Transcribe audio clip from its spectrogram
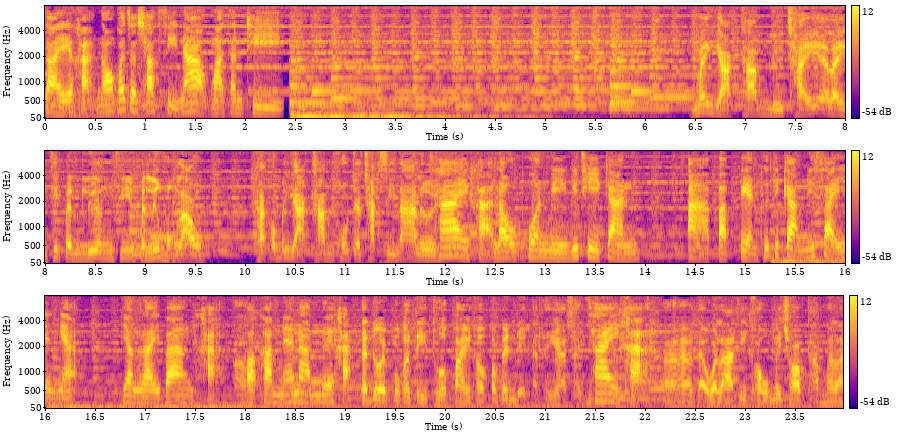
ใจอะค่ะ น้องก็จะชักสีหน้าออกมาทันที ไม่อยากทำหรือใช้อะไรที่เป็นเรื่องที่เป็นเรื่องของเรา ถ้าเขาไม่อยากทำเขาจะชักสีหน้าเลย ใช่ค่ะ เราควรมีวิธีการอ่า ปรับเปลี่ยนพฤติกรรมนิสัยอย่างเนี้ยอย่างไรบ้างค่ะอ่าขอคำแนะนำด้วยค่ะ แต่โดยปกติทั่วไปเขาก็เป็นเด็กอัธยาศัยดีใช่ค่ะอ่าแต่เวลาที่เขาไม่ชอบทำอะไร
